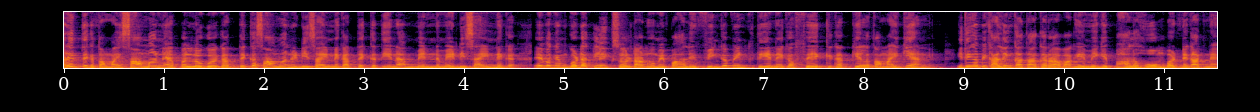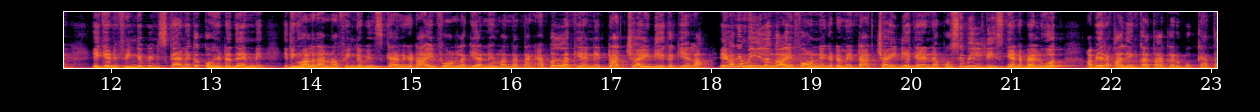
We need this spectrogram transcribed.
අනිත් එක තමයි සාමාන්‍ය Apple logo එකත් එක්ක සාමාන්‍ය ඩිසයින් එකත් එක්ක තියෙන මෙන්න මේ ඩිසයින් එක. ඒ වගේම ගොඩක් ලීක්ස් වලට අනුව මේ පහලින් fingerprint තියෙන එක fake එකක් කියලා තමයි කියන්නේ. ඉතින් අපි කලින් කතා කරා වගේ මේකේ පහල home button එකක් නැහැ. ඒ කියන්නේ fingerprint scan එක කොහෙට දෙන්නේ? ඉතින් ඔයාලා දන්නවා fingerprint scan එකට iPhone ලා කියන්නේ එහෙම නැත්නම් Apple කියන්නේ ටච් ID එක කියලා. ඒ වගේම ඊළඟ iPhone එකට මේ ටච් ID එක එන්න possibilities ගැන බැලුවොත් අපි අර කලින් කතා කරපු කැත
